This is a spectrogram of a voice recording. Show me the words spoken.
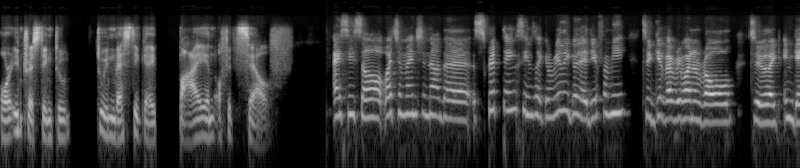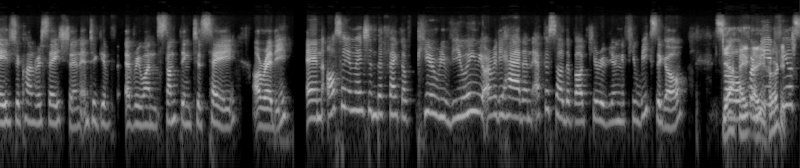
or interesting to to investigate by and of itself I see. So what you mentioned now, the scripting seems like a really good idea for me to give everyone a role to like engage the conversation and to give everyone something to say already. And also you mentioned the fact of peer reviewing. We already had an episode about peer reviewing a few weeks ago. So yeah, I, for I me it feels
